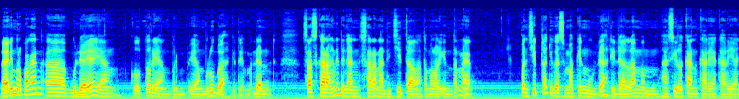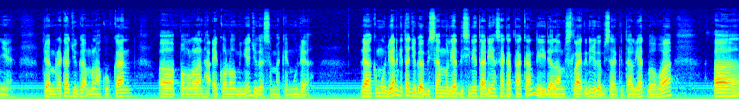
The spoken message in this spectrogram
Nah ini merupakan uh, budaya yang kultur yang ber, yang berubah gitu ya. Dan saat sekarang ini dengan sarana digital atau melalui internet pencipta juga semakin mudah di dalam menghasilkan karya-karyanya. Dan mereka juga melakukan uh, pengelolaan hak ekonominya juga semakin mudah Nah, kemudian kita juga bisa melihat di sini tadi yang saya katakan di dalam slide ini juga bisa kita lihat bahwa uh,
